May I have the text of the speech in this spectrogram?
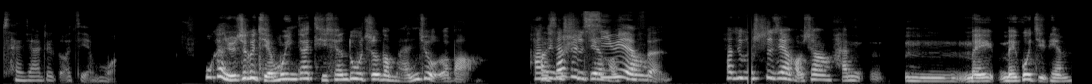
参加这个节目？我感觉这个节目应该提前录制的蛮久了吧？好像是七月份，他这个事件好像还嗯没没过几天，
